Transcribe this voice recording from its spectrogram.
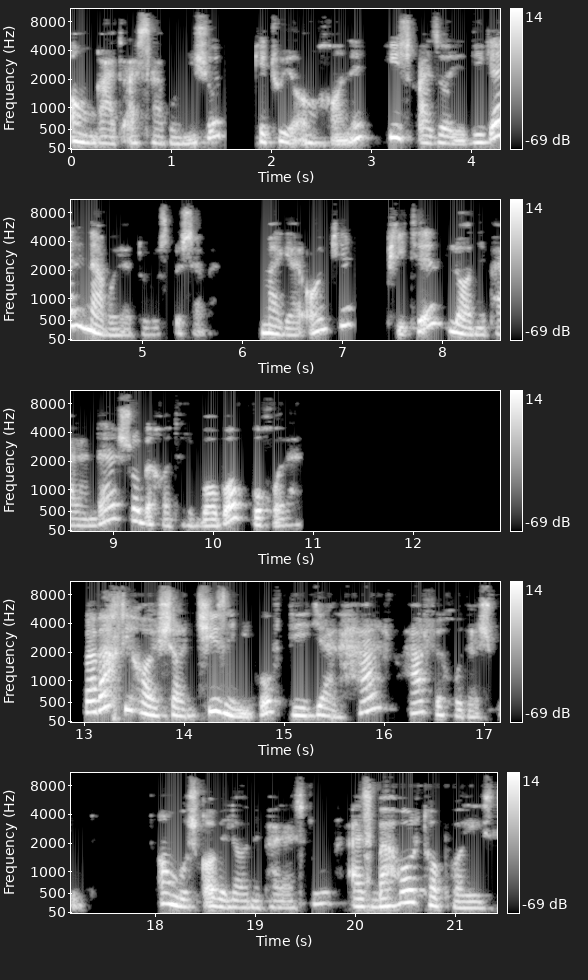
آنقدر عصبانی شد که توی آن خانه هیچ غذای دیگری نباید درست بشود مگر آنکه پیتر لانه پرندهاش را به خاطر بابا بخورد. و وقتی هایشان چیزی می‌گفت دیگر حرف حرف خودش بود. آن بشقاب لانه پرستو از بهار تا پاییز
